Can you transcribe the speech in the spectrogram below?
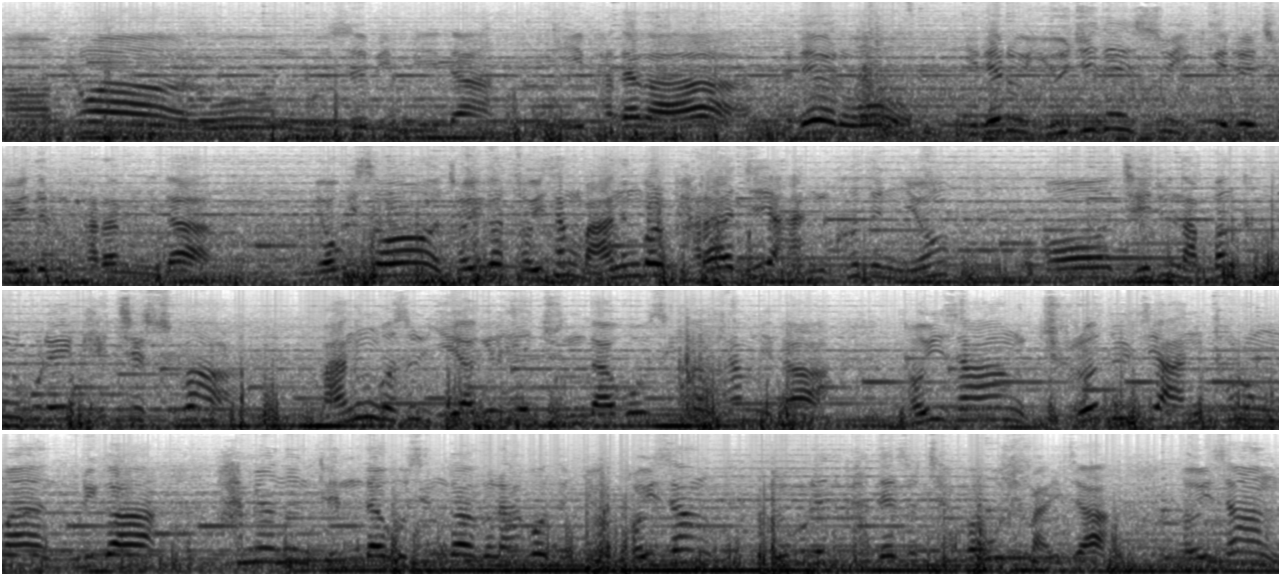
어, 평화로운 모습입니다. 이 바다가 그대로 이대로 유지될 수 있기를 저희들은 바랍니다. 여기서 저희가 더 이상 많은 걸 바라지 않거든요. 어, 제주 남방 큰 돌고래의 개체 수가 많은 것을 이야기를 해준다고 생각합니다. 더 이상 줄어들지 않도록만 우리가 하면은 된다고 생각을 하거든요. 더 이상 돌고래를 바다에서 잡아오지 말자. 더 이상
